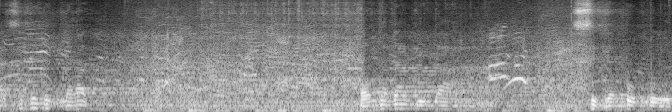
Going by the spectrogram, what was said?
อผลคะแนนสักนะครับของทางด้านทีมงานสิบหลวงปู่ปูน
